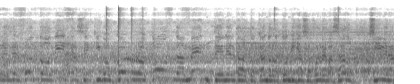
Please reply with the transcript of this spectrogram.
Desde el fondo. Dita se equivocó rotundamente en el. Va tocando Rotondi. Ya se fue rebasado. Sigue en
